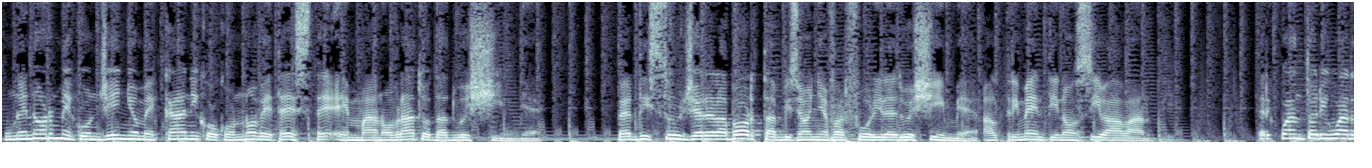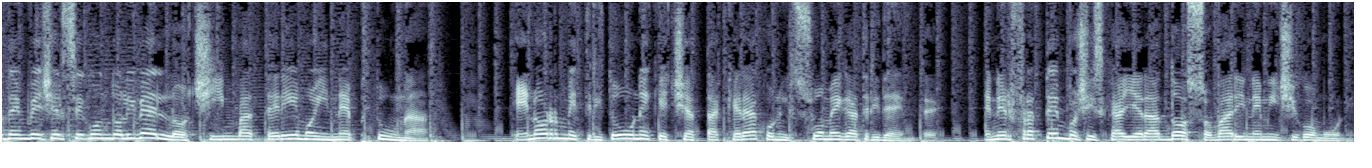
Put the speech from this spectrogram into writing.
Un enorme congegno meccanico con 9 teste e manovrato da due scimmie. Per distruggere la porta bisogna far fuori le due scimmie, altrimenti non si va avanti. Per quanto riguarda invece il secondo livello, ci imbatteremo in Neptuna, enorme tritone che ci attaccherà con il suo mega tridente e nel frattempo ci scaglierà addosso vari nemici comuni.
